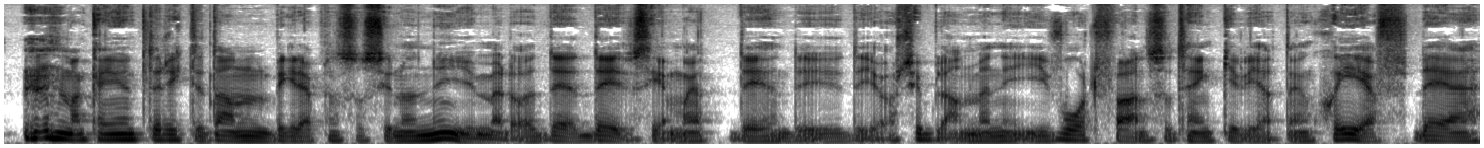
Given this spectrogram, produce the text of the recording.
man kan ju inte riktigt använda begreppen som synonymer. Då. Det, det ser man att det, det, det görs ibland. Men i vårt fall så tänker vi att en chef, det är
